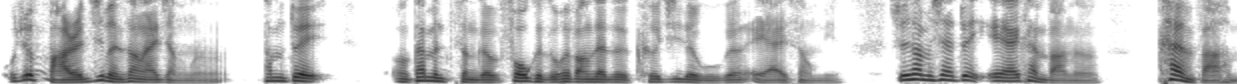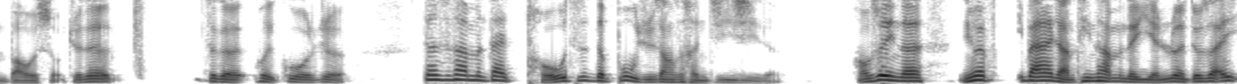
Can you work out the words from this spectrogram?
我觉得法人基本上来讲呢，他们对呃他们整个 focus 会放在这个科技的股跟 AI 上面，所以他们现在对 AI 看法呢？看法很保守，觉得这个会过热，但是他们在投资的布局上是很积极的。好，所以呢，你会一般来讲听他们的言论，就是哎，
